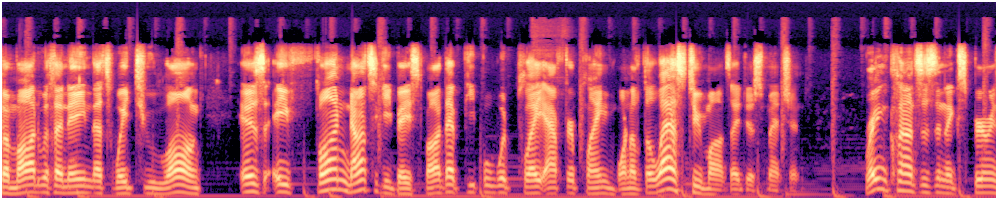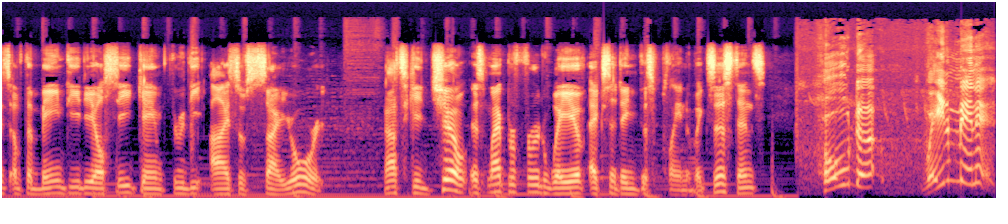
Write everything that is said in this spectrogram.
The mod with a name that's way too long is a fun Natsuki based mod that people would play after playing one of the last two mods I just mentioned. Rain Clouds is an experience of the main DDLC game through the eyes of Sayori, Natsuki Chill is my preferred way of exiting this plane of existence. Hold up. Wait a minute.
